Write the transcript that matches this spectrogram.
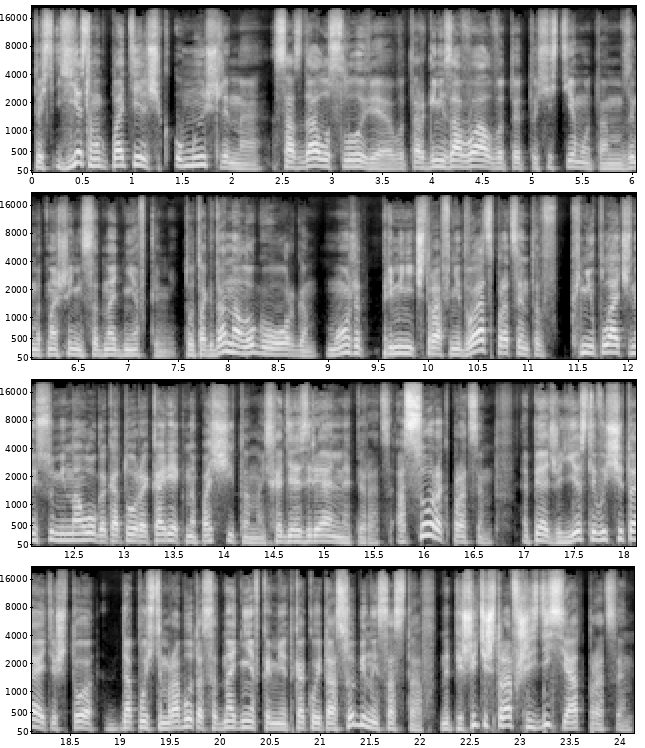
То есть, если налогоплательщик умышленно создал условия, вот организовал вот эту систему там взаимоотношений с однодневками, то тогда налоговый орган может применить штраф не 20% к неуплаченной сумме налога, которая корректно посчитана, исходя из реальной операции, а 40%. Опять же, если вы считаете, что, допустим, работа с однодневками – это какой-то особенный состав, напишите штраф 60%.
